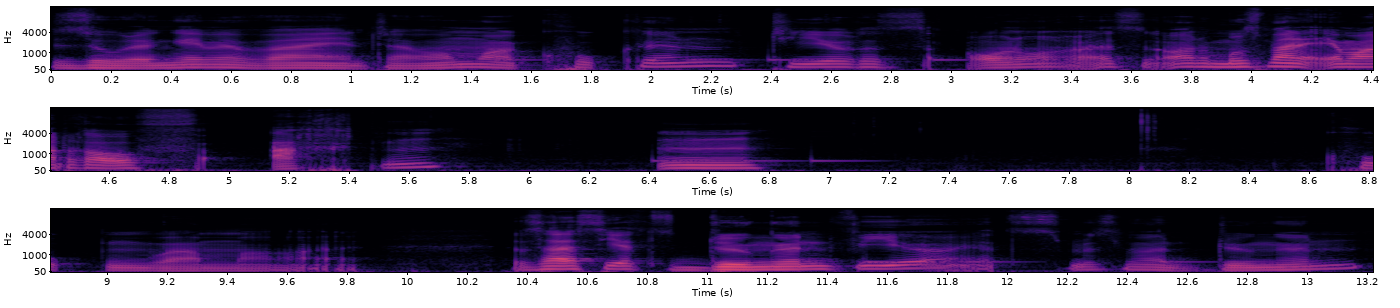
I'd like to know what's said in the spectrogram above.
So, dann gehen wir weiter. Wollen wir mal gucken. Tiere ist auch noch alles in Ordnung. Muss man immer drauf achten. Hm. Gucken wir mal. Das heißt, jetzt düngen wir. Jetzt müssen wir düngen.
